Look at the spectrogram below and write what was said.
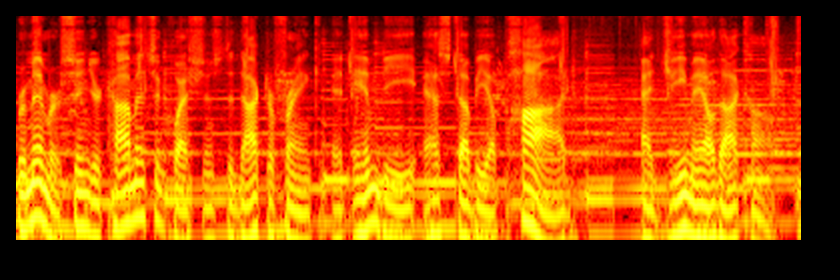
Remember, send your comments and questions to Dr. Frank at mdswpod at gmail.com.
